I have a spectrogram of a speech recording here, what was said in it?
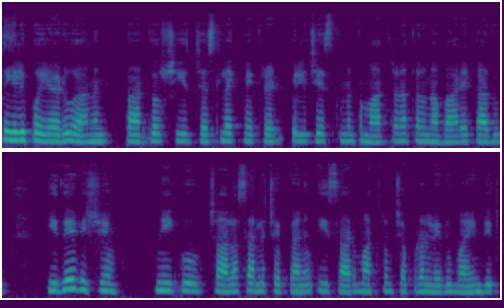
తేలిపోయాడు Anand. Bhargav she just like my friend పెళ్ళి చేసుకున్నంత మాత్రాన తను నా భార్య కాదు. ఇదే విషయం నీకు చాలాసార్లు చెప్పాను. ఈసారి మాత్రం చెప్పడం లేదు మైండ్ ఇట్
